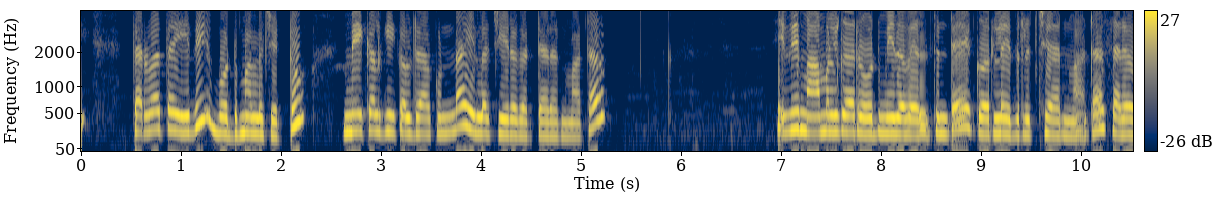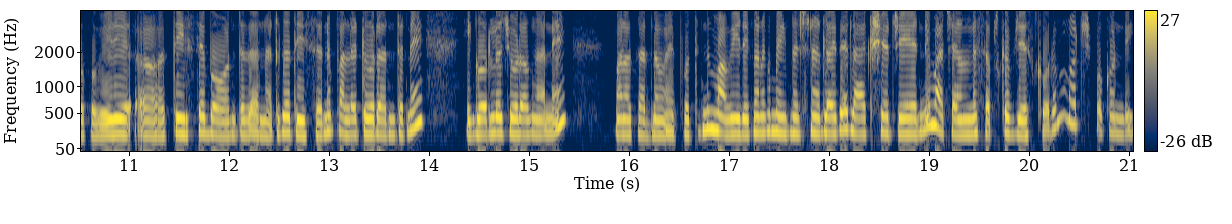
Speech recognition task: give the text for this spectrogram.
తర్వాత ఇది బొడ్డుమల్ల చెట్టు. మేకలు గీకలు రాకుండా ఇలా చీర కట్టారనమాట ఇవి మామూలుగా రోడ్డు మీద వెళ్తుంటే గొర్రెలు ఎదురొచ్చాయన్నమాట. సరే ఒక వీడియో తీస్తే బాగుంటుంది అన్నట్టుగా తీసాను పల్లెటూరు అంటేనే ఈ గొర్రెలు చూడంగానే మనకు అర్థమైపోతుంది. మా వీడియో కనుక మీకు నచ్చినట్లయితే లైక్ షేర్ చేయండి. మా ఛానల్ని సబ్స్క్రైబ్ చేసుకోవడం మర్చిపోకండి.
